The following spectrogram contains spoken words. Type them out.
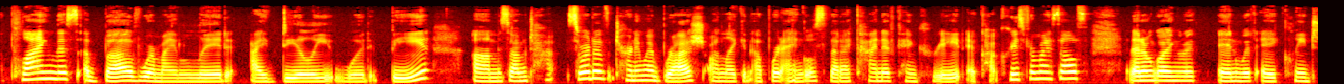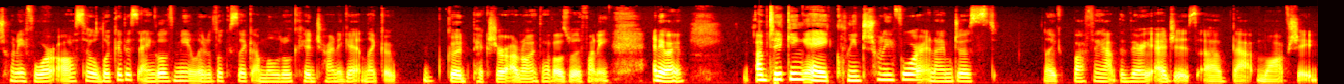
applying this above where my lid ideally would be. Um, so I'm sort of turning my brush on like an upward angle so that I kind of can create a cut crease for myself. And then I'm going with, in with a clean to 24. Also, look at this angle of me. It looks like I'm a little kid trying to get in like a good picture. I don't know, I thought that was really funny. Anyway, I'm taking a clean to 24 and I'm just like buffing out the very edges of that mauve shade.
